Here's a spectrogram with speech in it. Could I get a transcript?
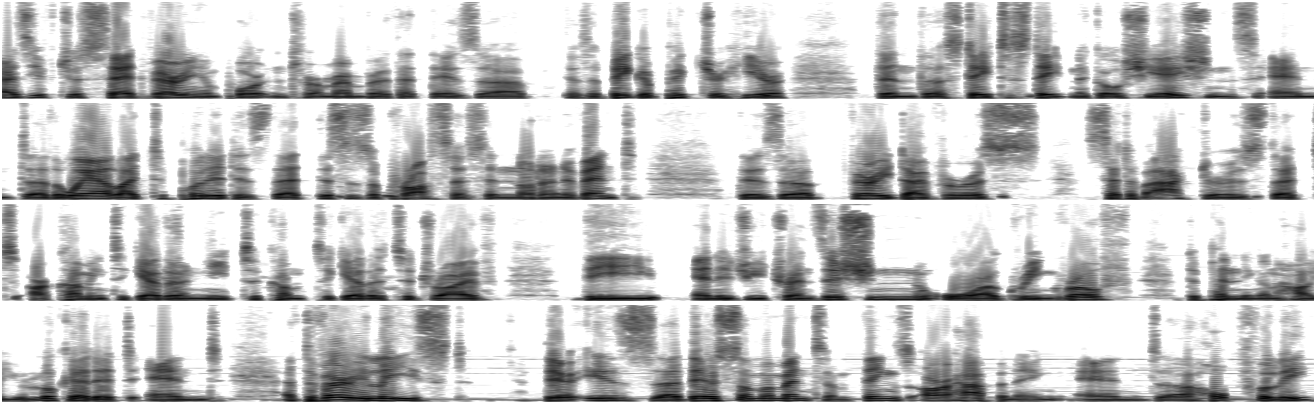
as you've just said, very important to remember that there's a there's a bigger picture here than the state to state negotiations. And uh, the way I like to put it is that this is a process and not an event. There's a very diverse set of actors that are coming together and need to come together to drive the energy transition or green growth, depending on how you look at it. And at the very least, there is uh, there's some momentum. Things are happening, and uh, hopefully,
